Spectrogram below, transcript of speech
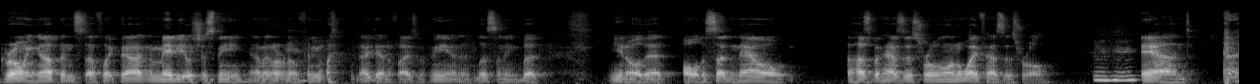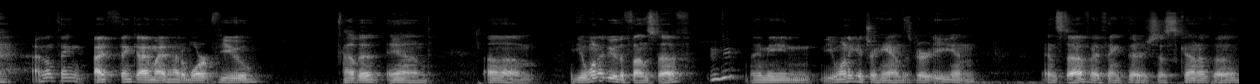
growing up and stuff like that, and maybe it was just me. I mean, I don't know if anyone identifies with me and listening, but you know that all of a sudden now a husband has this role and a wife has this role, mm-hmm. and I don't think I think I might have had a warped view of it, and um, you want to do the fun stuff. Mm-hmm. I mean, you want to get your hands dirty and and stuff. I think there's just kind of a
